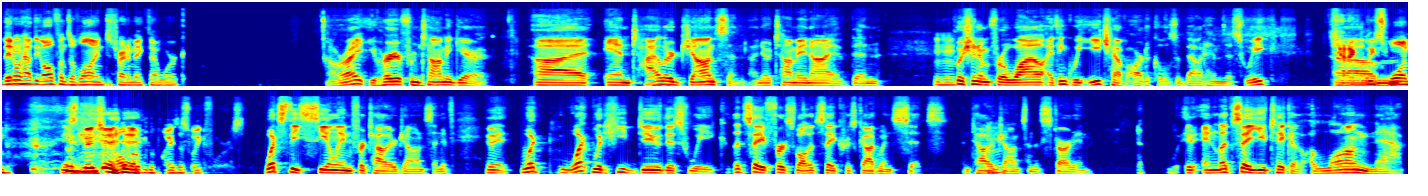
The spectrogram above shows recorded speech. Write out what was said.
they don't have the offensive line to try to make that work. All right, you heard it from Tommy Garrett uh, and Tyler Johnson. I know Tommy and I have been mm-hmm. pushing him for a while. I think we each have articles about him this week. Yeah, um, at least um, one. He's mentioned all over the place this week for us. What's the ceiling for Tyler Johnson? If uh, what what would he do this week? Let's say first of all, let's say Chris Godwin sits and Tyler mm-hmm. Johnson is starting, and let's say you take a, a long nap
